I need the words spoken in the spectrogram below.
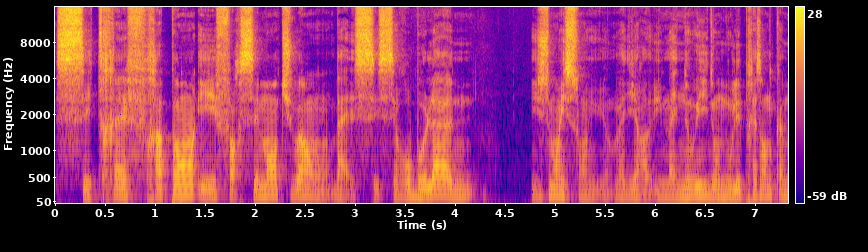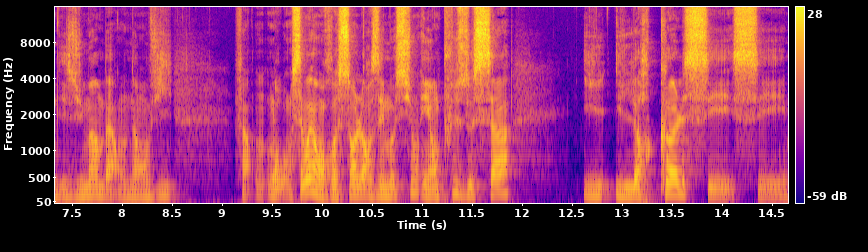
c'est très frappant et forcément, tu vois, bah, ces, ces robots-là, justement, ils sont, on va dire, humanoïdes, on nous les présente comme des humains, bah, on a envie. Enfin, on, on- c'est vrai, on ressent leurs émotions et en plus de ça, ils, ils leur collent ces, ces,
